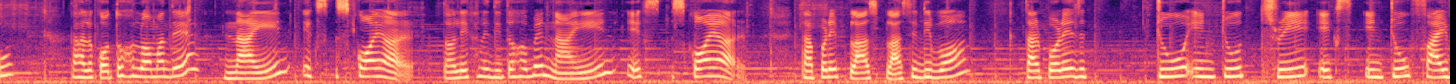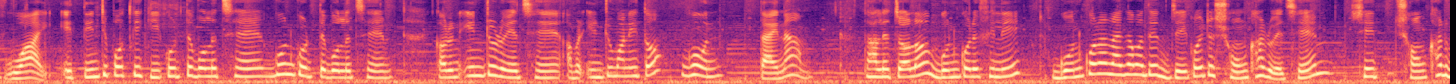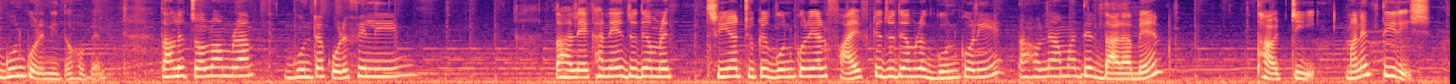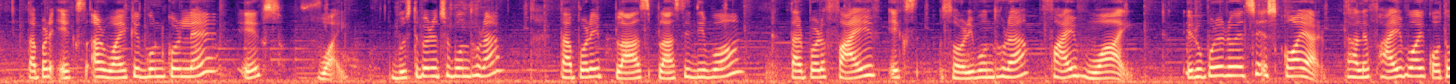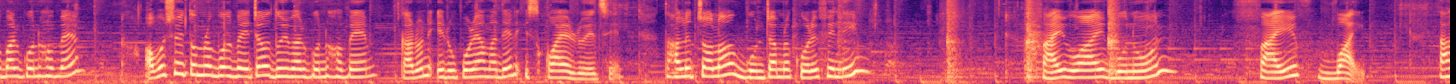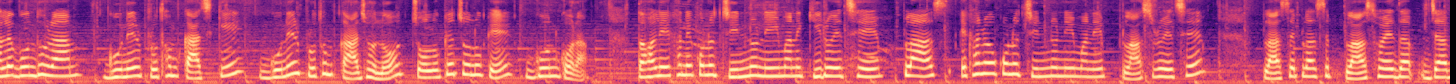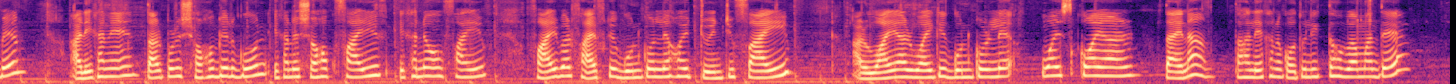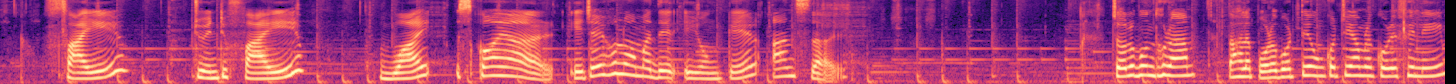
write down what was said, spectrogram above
তাহলে কত হলো আমাদের? নাইন এক্স স্কোয়ার তাহলে এখানে দিতে হবে নাইন এক্স স্কোয়ার তারপরে প্লাস প্লাসে দিব। তারপরে যে two into three X into five Y এই তিনটি পদকে কি করতে বলেছে? গুণ করতে বলেছে। কারণ ইন্টু রয়েছে, আবার ইন্টু মানেই তো গুণ, তাই না? তাহলে চলো গুণ করে ফেলি। গুণ করার আগে আমাদের যে কয়টা সংখ্যা রয়েছে, সেই সংখ্যার গুণ করে নিতে হবে। তাহলে চলো আমরা গুণটা করে ফেলি। তাহলে এখানে যদি আমরা থ্রি আর টুকে গুণ করি আর ফাইভকে যদি আমরা গুণ করি, তাহলে আমাদের দাঁড়াবে থার্টি মানে তিরিশ। তারপর এক্স আর ওয়াইকে গুণ করলে এক্স ওয়াই বুঝতে পেরেছ বন্ধুরা? তারপরে প্লাস প্লাসই দিব। তারপরে ফাইভ এক্স সরি বন্ধুরা ফাইভ ওয়াই এর উপরে রয়েছে স্কয়ার তাহলে ফাইভ ওয়াই কতবার গুণ হবে? অবশ্যই তোমরা বলবে এটাও দুইবার গুণ হবে, কারণ এর উপরে আমাদের স্কয়ার রয়েছে। তাহলে চলো গুণটা আমরা করে ফেলি। ফাইভ ওয়াই গুণন ফাইভ ওয়াই তাহলে বন্ধুরা, গুণের প্রথম কাজ কি? গুণের প্রথম কাজ হলো চলকে চলকে গুণ করা। তাহলে এখানে কোনো চিহ্ন নেই মানে কি রয়েছে? প্লাস এখানেও কোনো চিহ্ন নেই মানে প্লাস রয়েছে। প্লাসে প্লাসে প্লাস হয়ে যাবে। আর এখানে তারপরে সহগের গুণ, এখানে সহগ ফাইভ এখানেও ফাইভ ফাইভ আর ফাইভকে গুণ করলে হয় টোয়েন্টি ফাইভ আর ওয়াই আর ওয়াইকে গুণ করলে ওয়াই স্কোয়ার তাই না? তাহলে এখানে কত লিখতে হবে আমাদের? Five twenty five Y square. এটাই হলো আমাদের এই অঙ্কের আনসার। চলো বন্ধুরা, তাহলে পরবর্তী অঙ্কটি আমরা করে ফেলি।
